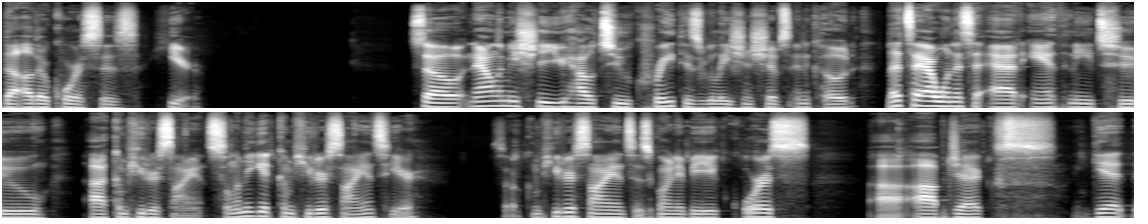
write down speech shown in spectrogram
the other courses here. So now let me show you how to create these relationships in code. Let's say I wanted to add Anthony to uh, computer science. So let me get computer science here. So computer science is going to be course uh, objects get,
